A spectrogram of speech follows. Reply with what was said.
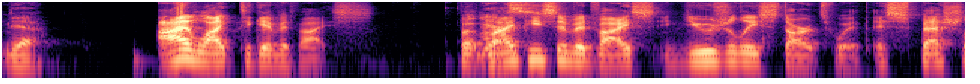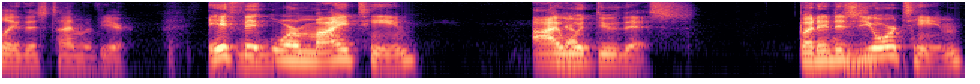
Yeah. I like to give advice, but my piece of advice usually starts with, especially this time of year. If it were my team, I Mm-hmm. Yep. would do this. But it is Mm-hmm. your team,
